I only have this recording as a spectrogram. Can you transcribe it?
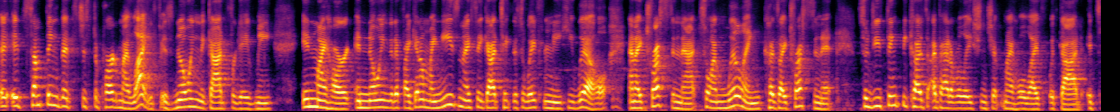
it's something that's just a part of my life is knowing that God forgave me in my heart and knowing that if I get on my knees and I say, God, take this away from me, He will. And I trust in that. So I'm willing because I trust in it. So do you think because I've had a relationship my whole life with God, it's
